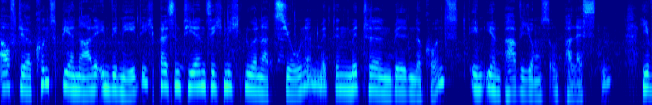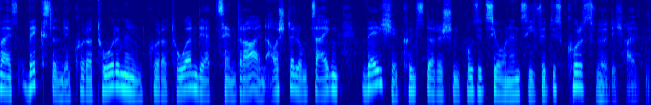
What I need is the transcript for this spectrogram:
Auf der Kunstbiennale in Venedig präsentieren sich nicht nur Nationen mit den Mitteln bildender Kunst in ihren Pavillons und Palästen, jeweils wechselnde Kuratorinnen und Kuratoren der zentralen Ausstellung zeigen, welche künstlerischen Positionen sie für diskurswürdig halten.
